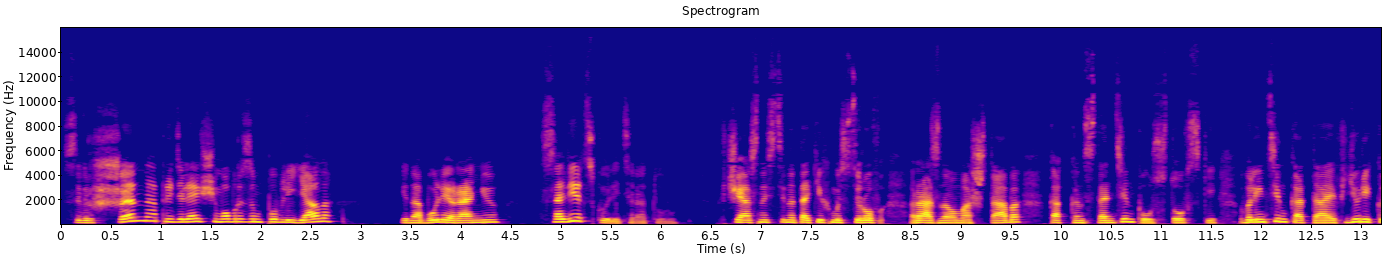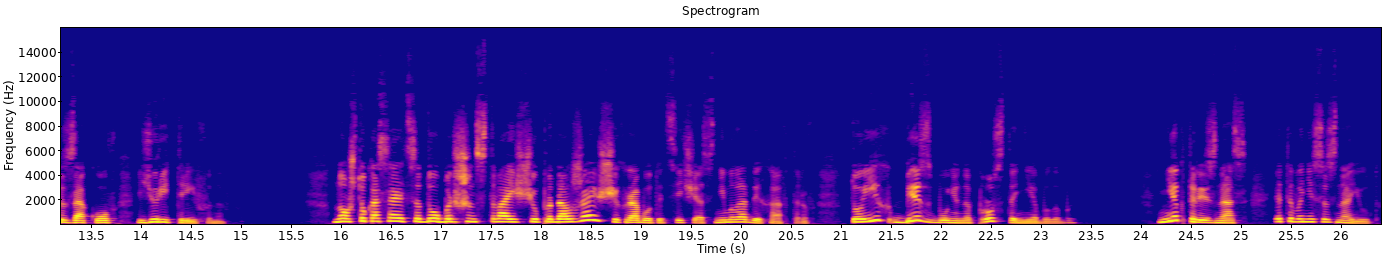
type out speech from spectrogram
совершенно определяющим образом повлияло и на более раннюю советскую литературу в частности на таких мастеров разного масштаба, как Константин Паустовский, Валентин Катаев, Юрий Казаков, Юрий Трифонов. Но что касается до большинства еще продолжающих работать сейчас немолодых авторов, то их без Бунина просто не было бы. Некоторые из нас этого не сознают,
